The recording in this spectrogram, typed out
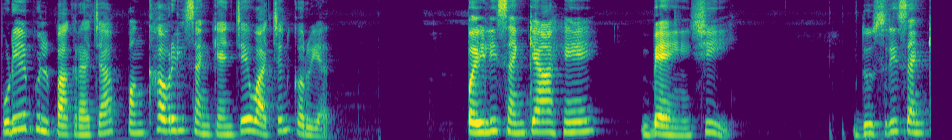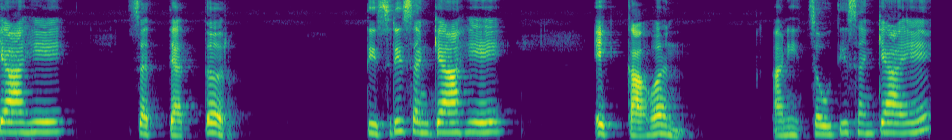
पुढील फुलपाखराच्या पंखावरील संख्यांचे वाचन करूयात. पहिली संख्या आहे ब्याऐंशी. दुसरी संख्या आहे सत्याहत्तर. तिसरी संख्या आहे एक्कावन्न आणि चौथी संख्या आहे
